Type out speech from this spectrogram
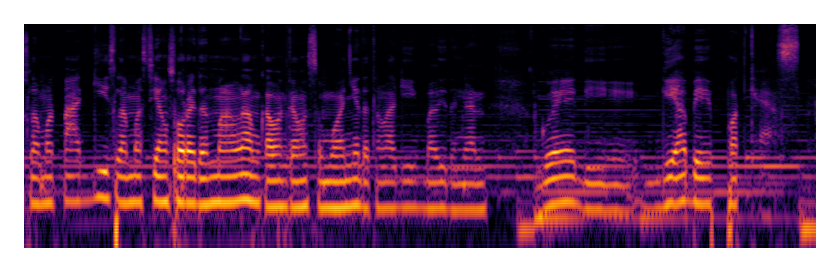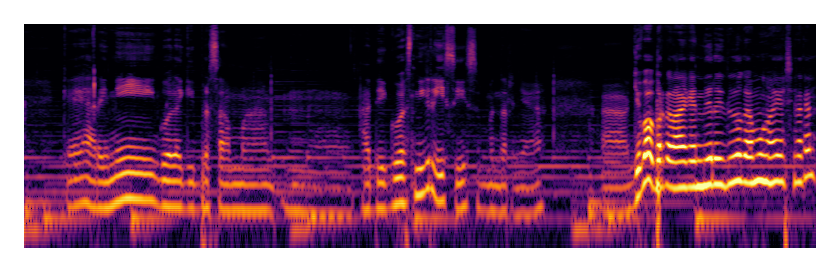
selamat pagi, selamat siang, sore, dan malam kawan-kawan semuanya datang lagi kembali dengan gue di GAB Podcast. Oke, hari ini gue lagi bersama hmm, adik gue sendiri sih sebenarnya. Uh, coba perkenalkan diri dulu kamu, ayo silakan.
